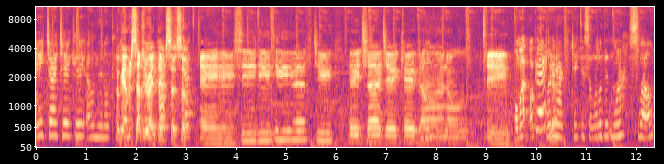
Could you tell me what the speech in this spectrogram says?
H, I, J, K, L. Okay, I'm gonna stop you right there. So, so that's- A C D E F G H I J K L N O T. Oh my, okay. We're gonna take this a little bit more slow.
